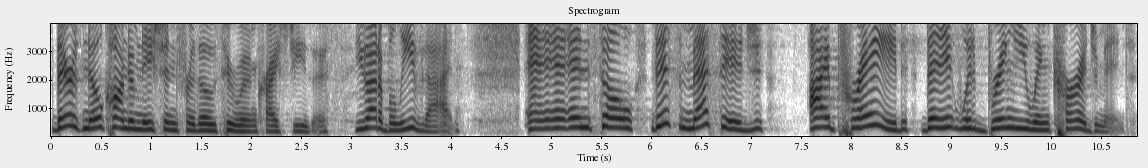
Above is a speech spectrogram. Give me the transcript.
There is no condemnation for those who are in Christ Jesus. You got to believe that. And, so, this message I prayed that it would bring you encouragement,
